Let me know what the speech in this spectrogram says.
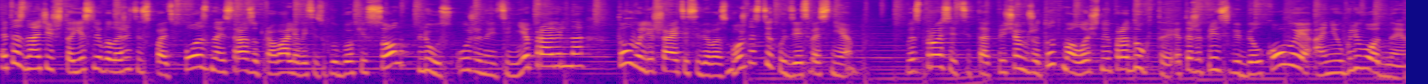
Это значит, что если вы ложитесь спать поздно и сразу проваливаетесь в глубокий сон, плюс ужинаете неправильно, то вы лишаете себя возможности худеть во сне. Вы спросите, так при чем же тут молочные продукты? Это же в принципе белковые, а не углеводные.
